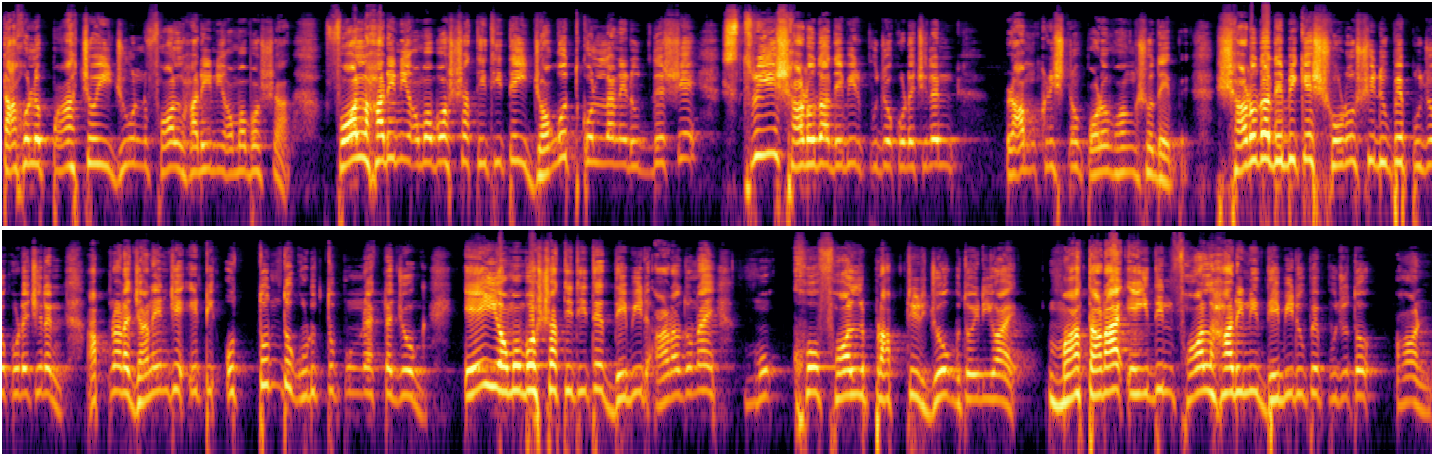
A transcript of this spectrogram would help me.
তা হলো পাঁচই জুন, ফল হারিণী অমাবস্যা। ফল হারিণী অমাবস্যা তিথিতেই জগৎ কল্যাণের উদ্দেশ্যে স্ত্রী সারদা দেবীর পুজো করেছিলেন। রামকৃষ্ণ পরমহংসদেব। সারদা দেবীকে ষোড়শী রূপে পুজো করেছিলেন। আপনারা জানেন যে এটি অত্যন্ত গুরুত্বপূর্ণ একটা যোগ। এই অমাবস্যা তিথিতে দেবীর আরাধনায় মুখ্য ফল প্রাপ্তির যোগ তৈরি হয়। মা তারা এই দিন ফল হারিণী দেবী রূপে পূজিত হন।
